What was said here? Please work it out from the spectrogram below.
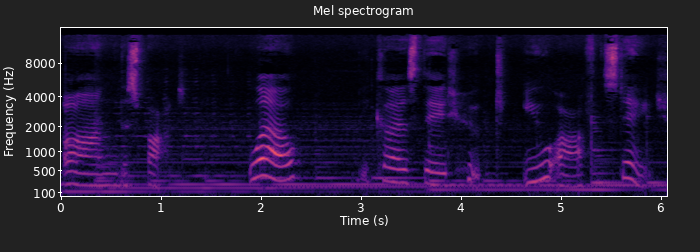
on the spot. Well, because they'd you off the stage.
